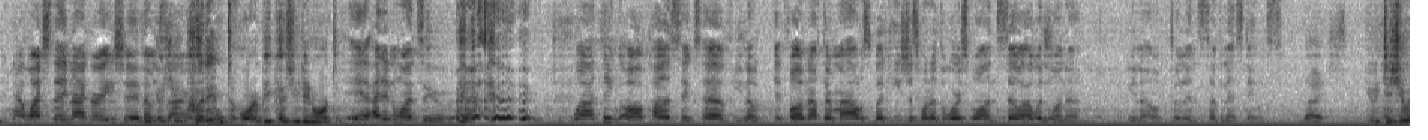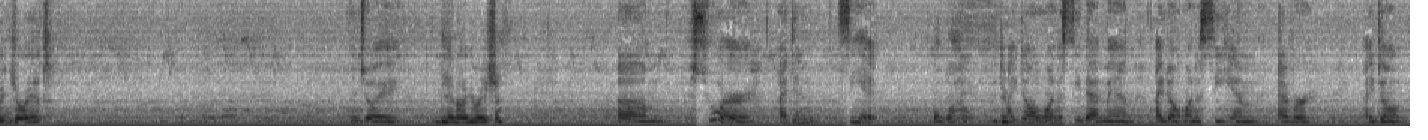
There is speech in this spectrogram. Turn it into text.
did not watch the inauguration. I'm Because sorry. you couldn't, or because you didn't want to? I I didn't want to. well, I think all politics have, you know, it fallen off their mouths, but he's just one of the worst ones, so I wouldn't want to, you know, tune in to something that stings. Right. You, did you enjoy it? Enjoy. The inauguration? Um, sure. I didn't see it. Oh wow. You I don't want to see that man. I don't want to see him ever. I don't.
